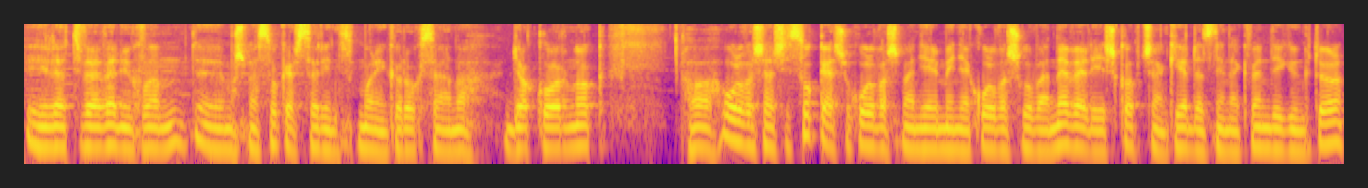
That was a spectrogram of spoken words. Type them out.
illetve velünk van most már szokás szerint Marinka Roxána gyakornok, ha olvasási szokások, olvasmányélmények, olvasóvá nevelés kapcsán kérdeznének vendégünktől,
